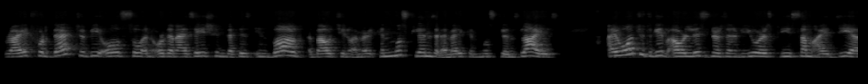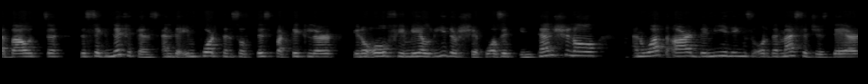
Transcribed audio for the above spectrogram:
right? For that to be also an organization that is involved about, you know, American Muslims and American Muslims' lives, I wanted to give our listeners and viewers, please, some idea about uh, the significance and the importance of this particular, you know, all-female leadership. Was it intentional? And what are the meanings or the messages there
